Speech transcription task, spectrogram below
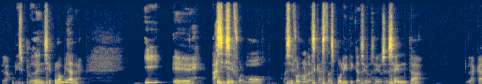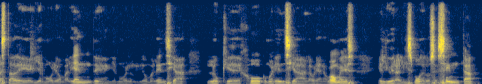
de la jurisprudencia colombiana. Y eh, así se formó, así formaron las castas políticas en los años 60, la casta de Guillermo León, Valiente, Guillermo León Valencia, lo que dejó como herencia Laureano Gómez, el liberalismo de los 60,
